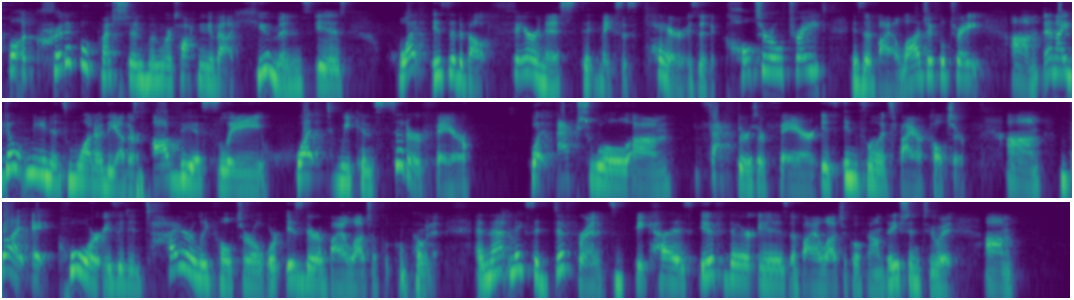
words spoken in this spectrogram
Well, a critical question when we're talking about humans is what is it about fairness that makes us care? Is it a cultural trait? Is it a biological trait? Um, and I don't mean it's one or the other. Obviously, what we consider fair, what actual um, factors are fair, is influenced by our culture. Um, but at core, is it entirely cultural or is there a biological component? And that makes a difference because if there is a biological foundation to it, um,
